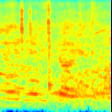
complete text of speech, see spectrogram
Gracias.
